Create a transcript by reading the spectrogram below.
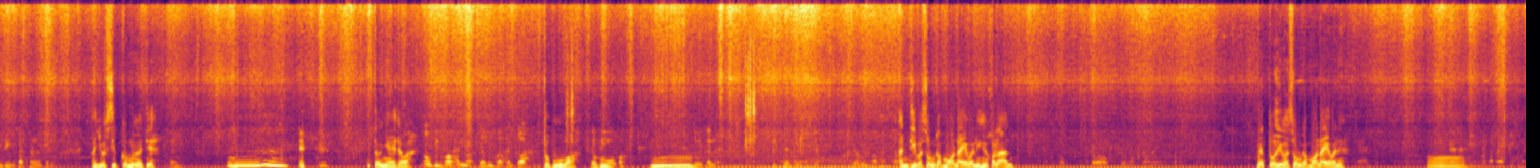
ีวิ่งพัฒนาไปอายุสิบกว่ามือเตี้ยอืมตัวใหญ่แต่ว่าเอาเป็นพ่อพันธุ์เนาะเดี๋ยวเป็นพ่อพันธุ์ก็ตัวผู้บ่เต้าหู้อืมดูกันนะเดี๋ยวเป็นพ่อพันธุ์อันที่ผสมกับหมอในวันนี้คือคนละอันก็เป็นพ่อพันธุ์แม่นตัวที่ผสมกับหมอในวันนี้อ๋อที่มันมาถ่ายคลิปนะ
